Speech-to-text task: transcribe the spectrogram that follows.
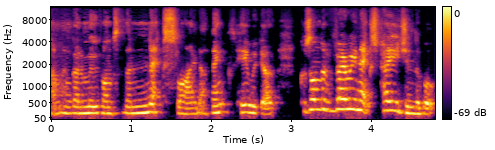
I'm going to move on to the next slide, I think. Here we go. Because on the very next page in the book,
